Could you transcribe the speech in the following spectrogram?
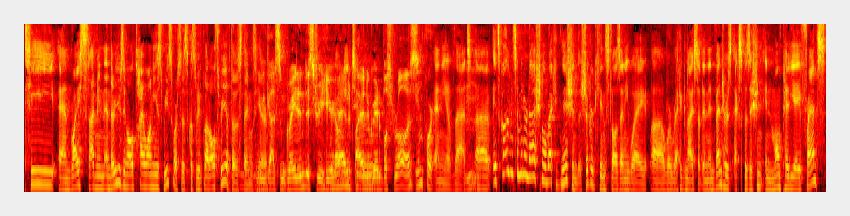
tea, and rice. I mean, and they're using all Taiwanese resources because we've got all three of those things here. We've got some great industry here. No added need to biodegradable straws. import any of that. Uh, it's gotten some international recognition. The sugarcane straws, anyway, uh, were recognized at an inventors exposition in Montpellier, France.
